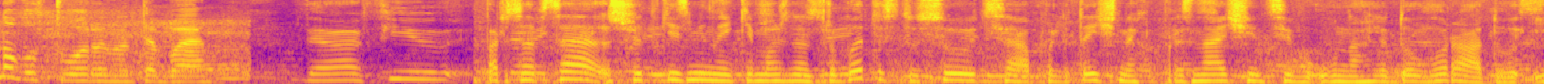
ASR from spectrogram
новостворене ТБ. Перш за все, швидкі зміни, які можна зробити, стосуються політичних призначенців у наглядову раду, і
